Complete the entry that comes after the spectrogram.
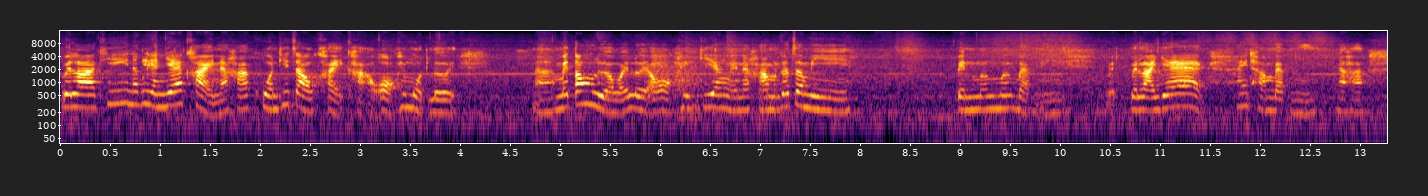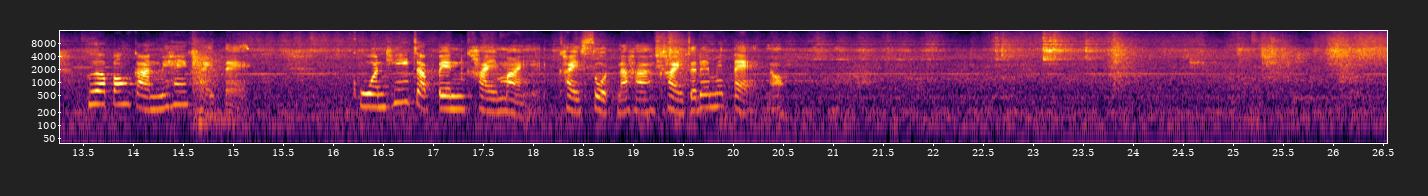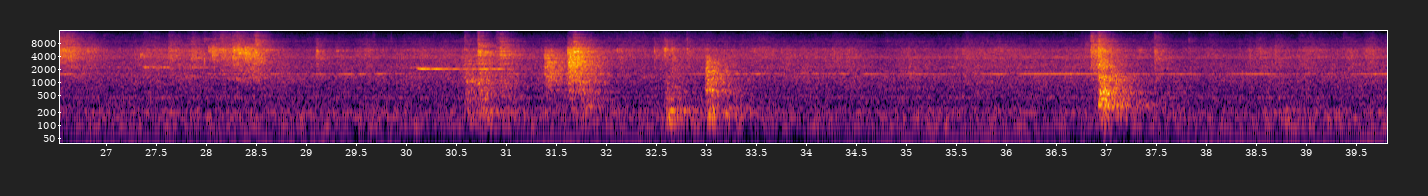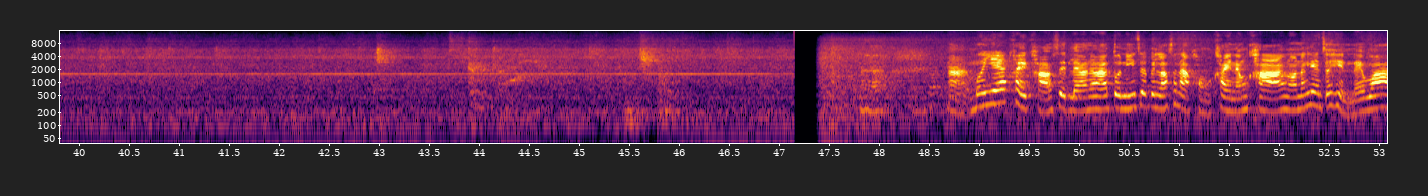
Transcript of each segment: เวลาที่นักเรียนแยกไข่นะคะ ควรที่จะเอาไข่ขาวออกให้หมดเลยนะไม่ต้องเหลือไว้เลยเอาออกให้เกลี้ยงเลยนะคะ มันก็จะมี เป็นเมืองเมืองแบบนี้ เวลาแยกให้ทำแบบนี้นะคะ เพื่อป้องกันไม่ให้ไข่แตก ควรที่จะเป็นไข่ใหม่ไข่สดนะคะ ไข่จะได้ไม่แตกเนาะอ่า เมื่อแยกไข่ขาวเสร็จแล้วนะคะ ตัวนี้จะเป็นลักษณะของไข่น้ำค้างเนาะนักเรียนจะเห็นได้ว่า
